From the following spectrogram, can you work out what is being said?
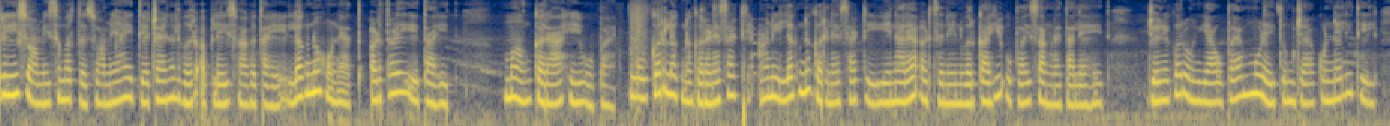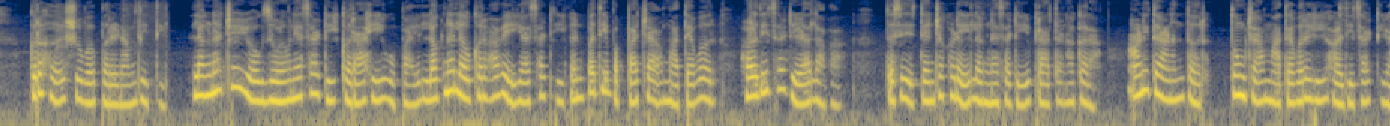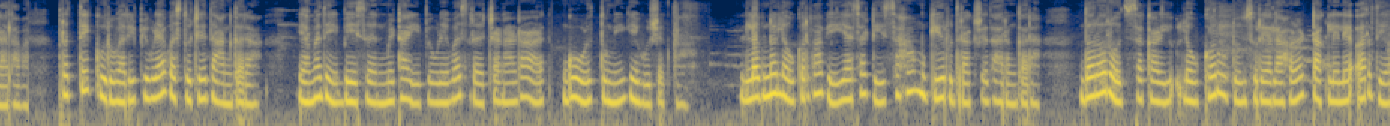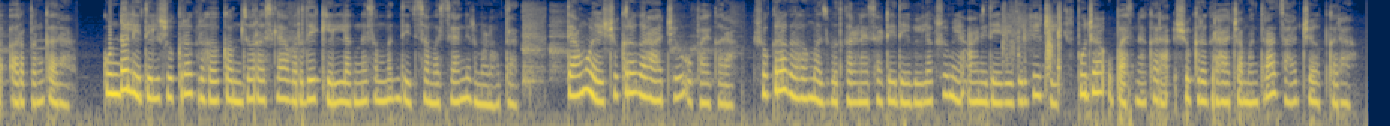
श्री स्वामी समर्थ स्वामी आहेत. या चॅनलवर आपले स्वागत आहे. लग्न होण्यात अडथळे येत आहेत. मग करा हे उपाय. लवकर लग्न करण्यासाठी आणि लग्न करण्यासाठी येणाऱ्या अडचणींवर काही उपाय सांगण्यात आले आहेत. जेणेकरून या उपायांमुळे तुमच्या कुंडलीतील ग्रह शुभ परिणाम देतील. लग्नाचे योग जुळवण्यासाठी करा हे उपाय. लग्न लवकर व्हावे यासाठी गणपती बाप्पाच्या माथ्यावर हळदीचा टिळा लावा. तसेच त्यांच्याकडे लग्नासाठी प्रार्थना करा आणि त्यानंतर तुमच्या माथ्यावरही हळदीचा टिळा लावा. प्रत्येक गुरुवारी पिवळ्या वस्तूचे दान करा. यामध्ये बेसन मिठाई पिवळे वस्त्र चणा डाळ गूळ तुम्ही घेऊ शकता. लग्न लवकर व्हावे यासाठी सहा मुखी रुद्राक्ष धारण करा. दररोज सकाळी लवकर उठून सूर्याला हळद टाकलेले अर्ध्य अर्पण करा. कुंडलीतील शुक्र ग्रह कमजोर असल्यावर देखील लग्नसंबंधित समस्या निर्माण होतात. त्यामुळे शुक्र ग्रहाचे उपाय करा. शुक्र ग्रह मजबूत करण्यासाठी देवी लक्ष्मी आणि देवी दुर्गेची पूजा उपासना करा. शुक्र ग्रहाच्या मंत्राचा जप करा.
